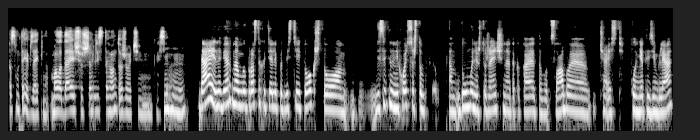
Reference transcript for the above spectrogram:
Посмотри обязательно. Молодая еще Шарли Стерон тоже очень красивая. Угу. Да, и, наверное, мы просто хотели подвести итог, что действительно не хочется, чтобы там думали, что женщина это какая-то вот слабая часть планеты Земля.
